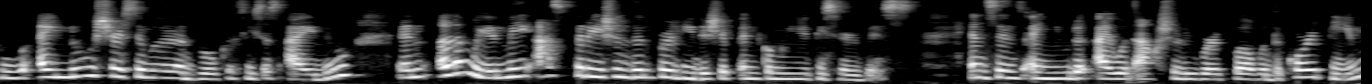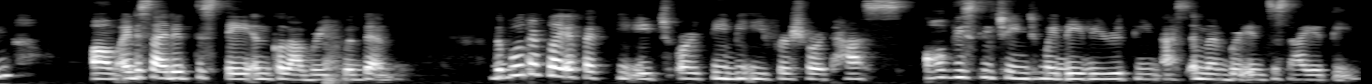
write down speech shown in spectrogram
who I know share similar advocacies as I do. And alam mo yun, may aspiration din for leadership and community service. And since I knew that I would actually work well with the core team, um, I decided to stay and collaborate with them. The Butterfly Effect PH, or TBE for short, has obviously changed my daily routine as a member in society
